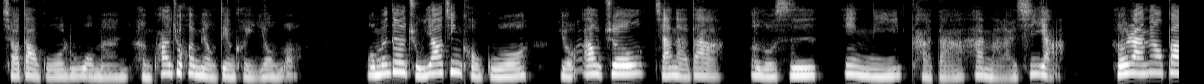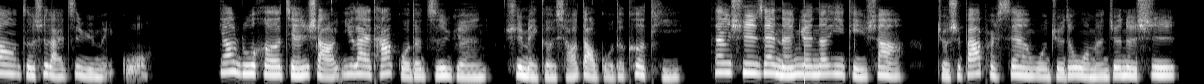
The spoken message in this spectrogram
小岛国如我们，很快就会没有电可以用了。我们的主要进口国有澳洲、加拿大、俄罗斯、印尼、卡达和马来西亚，核燃料棒则是来自于美国。要如何减少依赖他国的资源，是每个小岛国的课题。但是在能源的议题上，九十八 percent，我觉得我们真的是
